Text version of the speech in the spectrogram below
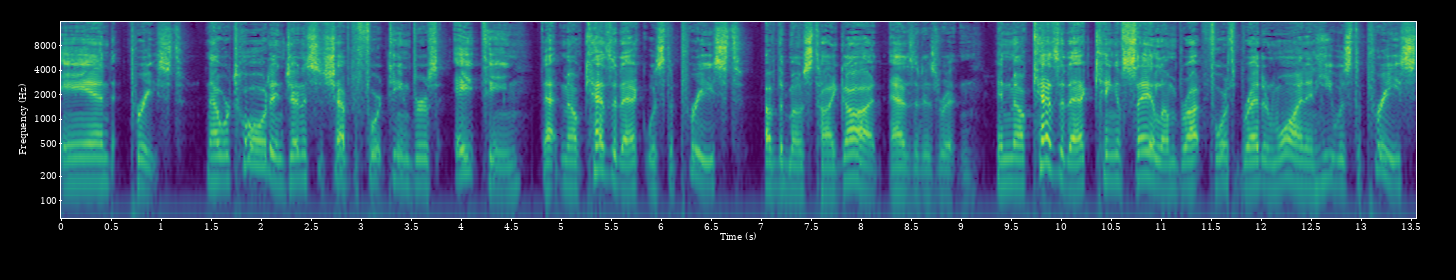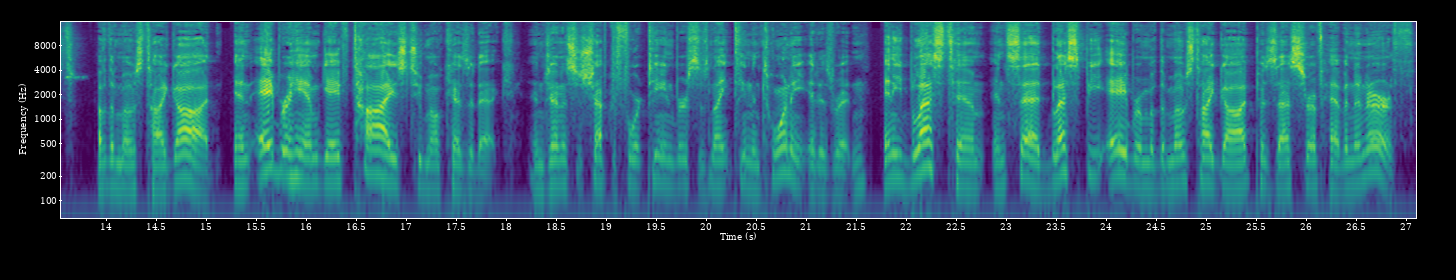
and priest. Now we're told in Genesis chapter 14, verse 18, that Melchizedek was the priest of the Most High God, as it is written. And Melchizedek, king of Salem, brought forth bread and wine, and he was the priest of the Most High God. And Abraham gave tithes to Melchizedek. In Genesis chapter 14, verses 19 and 20, it is written, And he blessed him and said, Blessed be Abram of the Most High God, possessor of heaven and earth.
